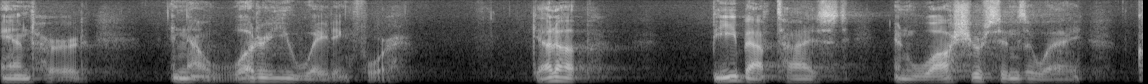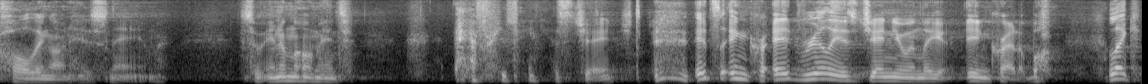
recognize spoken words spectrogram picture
and heard. And now, what are you waiting for? Get up, be baptized, and wash your sins away, calling on his name. So, in a moment, everything has changed. It's incre- it really is genuinely incredible. Like,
